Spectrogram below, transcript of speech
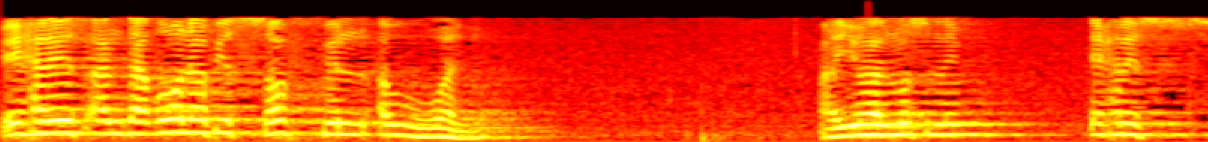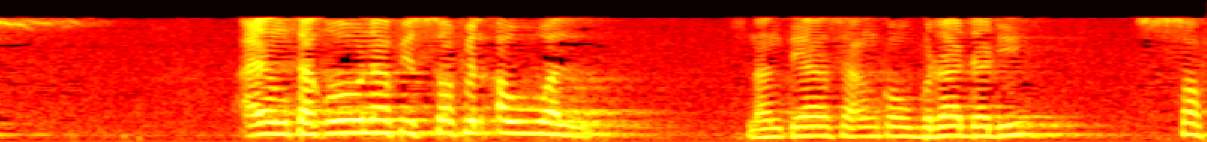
ihris an taquna fi as-saffil awwal. Muslim, ihris an takuna fi safil awal senantiasa engkau berada di saf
